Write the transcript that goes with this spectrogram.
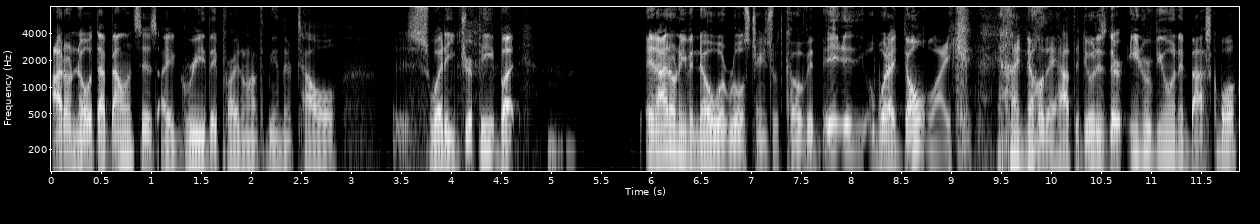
I don't know what that balance is. I agree. They probably don't have to be in their towel, sweaty, drippy, but. And I don't even know what rules changed with COVID. It- it- what I don't like, and I know they have to do it, is they're interviewing in basketball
